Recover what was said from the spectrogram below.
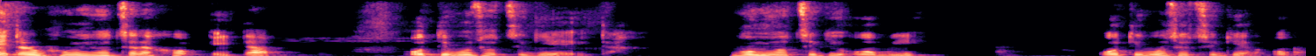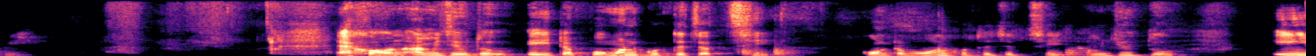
এটার ভূমি হচ্ছে দেখো এইটা, অতিভুজ হচ্ছে গিয়ে এইটা। ভূমি হচ্ছে কি ওবি অতিভুজ হচ্ছে গিয়ে ওপি এখন আমি যেহেতু এইটা প্রমাণ করতে চাচ্ছি, কোনটা প্রমাণ করতে চাচ্ছি, আমি যেহেতু এই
